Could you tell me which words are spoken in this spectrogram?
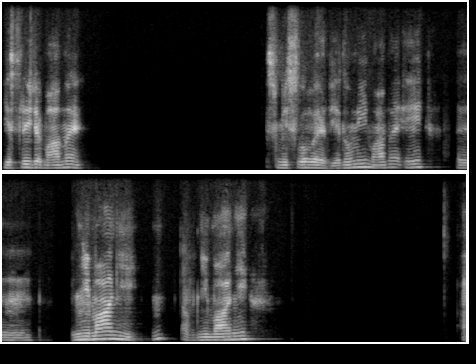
jestliže máme smyslové vědomí, máme i e, vnímání. Hm? A vnímání a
